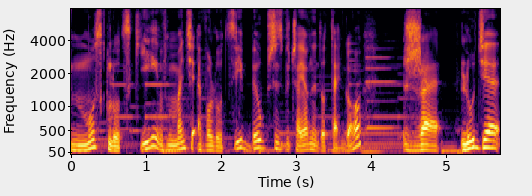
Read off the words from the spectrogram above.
mózg ludzki w momencie ewolucji był przyzwyczajony do tego, że ludzie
